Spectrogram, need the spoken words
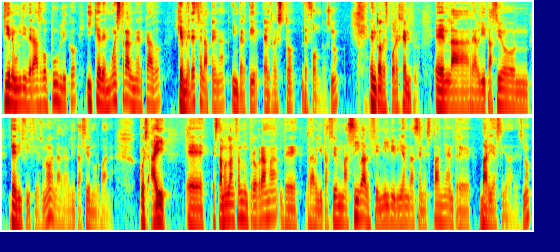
tiene un liderazgo público y que demuestra al mercado que merece la pena invertir el resto de fondos. ¿no? Entonces, por ejemplo, en la rehabilitación de edificios, ¿no? en la rehabilitación urbana, pues ahí eh, estamos lanzando un programa de rehabilitación masiva de 100.000 viviendas en España entre varias ciudades. ¿no?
